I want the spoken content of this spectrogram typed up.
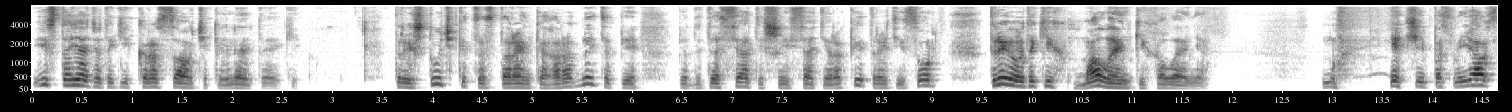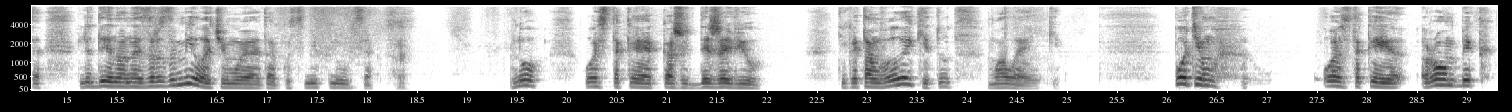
і стоять отакі красавчики, гляньте які. Три штучки, це старенька городниця, 50-60 роки, третій сорт. Три отаких маленьких оленя. Ну, я ще й посміявся. Людина не зрозуміла, чому я так усміхнувся. Ну, ось таке, як кажуть, дежавю. Тільки там великі, тут маленькі. Потім ось такий ромбік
